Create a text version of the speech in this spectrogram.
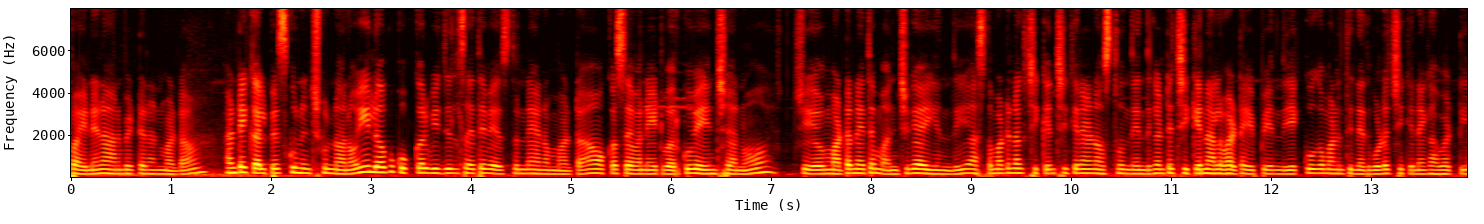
పైనే నానబెట్టాను అనమాట అంటే కలిపేసుకుని ఉంచుకున్నాను. ఈ లోపు కుక్కర్ విజిల్స్ అయితే వేస్తున్నాయి అనమాట ఒక సెవెన్ ఎయిట్ వరకు వేయించాను. మటన్ అయితే మంచిగా అయ్యింది. అస్తమాట నాకు చికెన్ చికెన్ అని వస్తుంది. ఎందుకంటే చికెన్ అలవాటు అయిపోయింది. ఎక్కువగా మనం తినేది కూడా చికెనే కాబట్టి.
